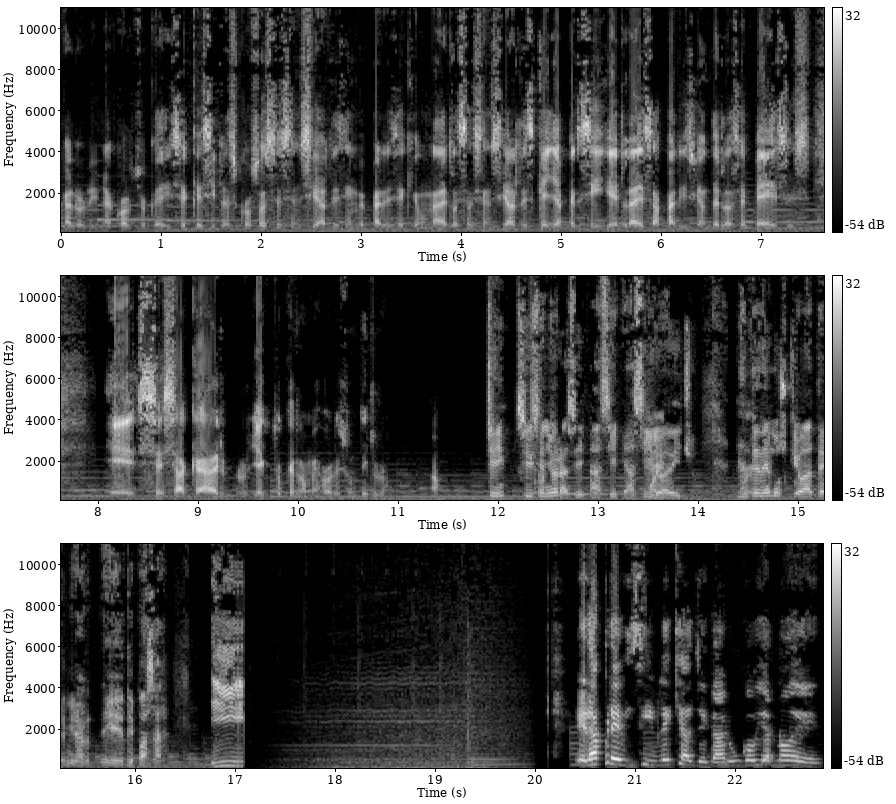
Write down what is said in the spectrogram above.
Carolina Corcho que dice que si las cosas esenciales, y me parece que una de las esenciales que ella persigue es la desaparición de las EPS, eh, se saca del proyecto que lo mejor es hundirlo. Sí, sí, señora, así, así, así lo ha dicho. No entendemos qué va a terminar eh, de pasar. Y era previsible que al llegar un gobierno de,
